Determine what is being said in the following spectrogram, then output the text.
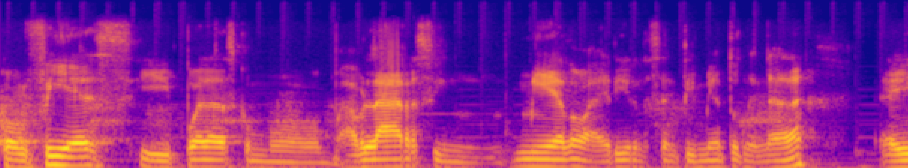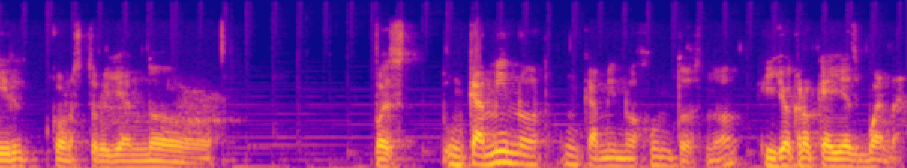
confíes y puedas como hablar sin miedo a herir sentimientos ni nada e ir construyendo pues un camino, un camino juntos, ¿no? Y yo creo que ella es buena,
